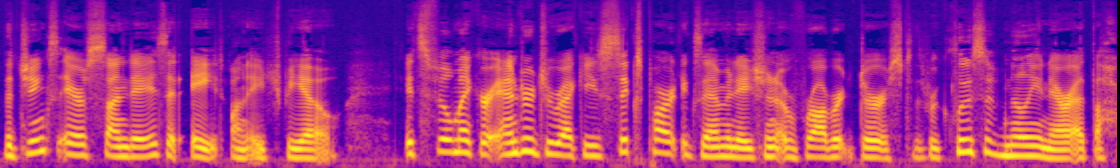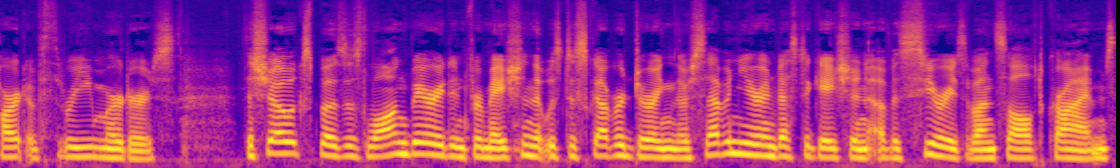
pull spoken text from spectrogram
The Jinx airs Sundays at 8 on HBO. It's filmmaker Andrew Jarecki's six part examination of Robert Durst, the reclusive millionaire at the heart of three murders. The show exposes long buried information that was discovered during their seven year investigation of a series of unsolved crimes.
